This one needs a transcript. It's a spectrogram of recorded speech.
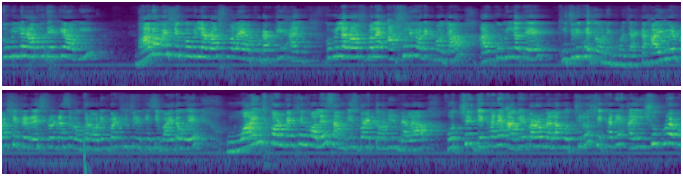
কুমিল্লার আপুদেরকে আমি ভালোবেসে কুমিল্লার রসমালাই আপু ডাকি অ্যান্ড কুমিল্লার রসমালাই আসলে অনেক মজা, আর কুমিল্লাতে খিচুড়ি খেতে অনেক মজা। একটা হাইওয়ের পাশে একটা রেস্টুরেন্ট আছে ওখানে অনেকবার খিচুড়ি খেয়েছি by the way wind convention হলে সামবিজ বাই টনির মেলা হচ্ছে, যেখানে আগের বারও মেলা হচ্ছিল। সেখানে এই শুক্র এবং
